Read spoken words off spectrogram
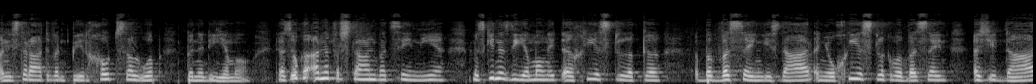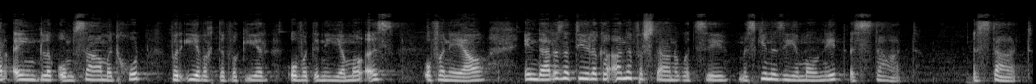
in die strate van puur goud sal loop binne die hemel. Daar's ook 'n ander verstaan wat sê nee, miskien is die hemel net 'n geestelike bewussyn. Jy's daar in jou geestelike bewussyn, is jy daar eintlik om saam met God vir ewig te verkeer of wat in die hemel is of in die hel. En daar is natuurlik 'n ander verstaan wat sê miskien is die hemel net 'n staat. 'n Staat.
